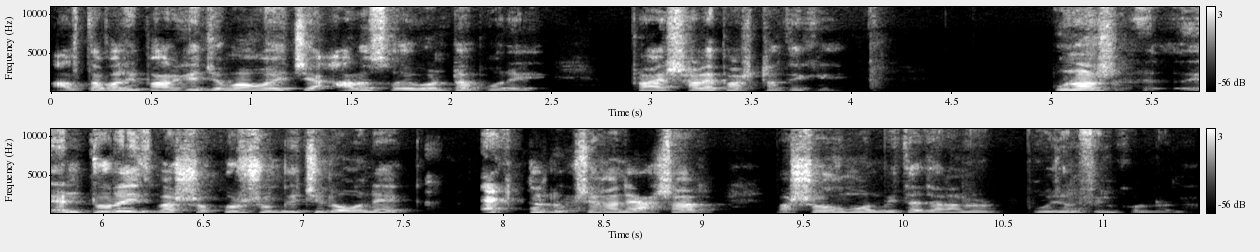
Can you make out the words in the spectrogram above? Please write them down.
আলতাবালি পার্কে জমা হয়েছে আরও ছয় ঘণ্টা পরে প্রায় সাড়ে পাঁচটা থেকে। ওনার এন্টোরেজ বা সফর সঙ্গী ছিল অনেক, একটা লোক সেখানে আসার বা সহমর্মিতা জানানোর প্রয়োজন ফিল করল না।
